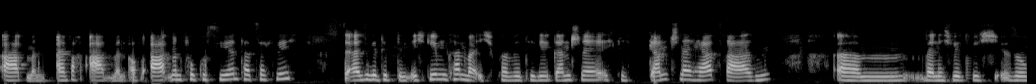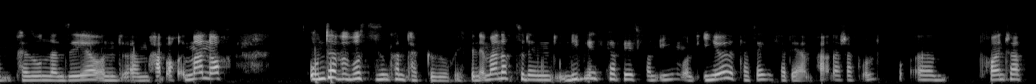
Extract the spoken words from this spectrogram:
Atmen, einfach atmen, auf Atmen fokussieren tatsächlich. Das ist der einzige Tipp, den ich geben kann, weil ich verwirrte ganz schnell, ich kriege ganz schnell Herzrasen. ähm, wenn ich wirklich so Personen dann sehe und ähm, habe auch immer noch unterbewusst diesen Kontakt gesucht. Ich bin immer noch zu den Lieblingscafés von ihm und ihr. Tatsächlich hat er Partnerschaft und ähm, Freundschaft,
